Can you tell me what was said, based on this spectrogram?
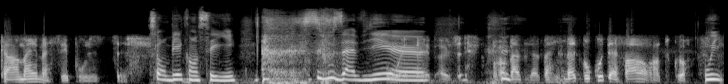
quand même assez positif. Ils sont bien conseillés. si vous aviez... Euh... Ben, euh probablement. Ils mettent beaucoup d'efforts, en tout cas. Oui.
